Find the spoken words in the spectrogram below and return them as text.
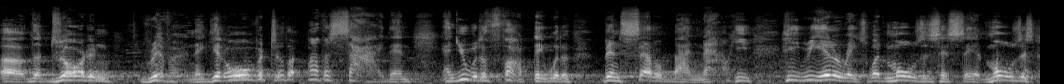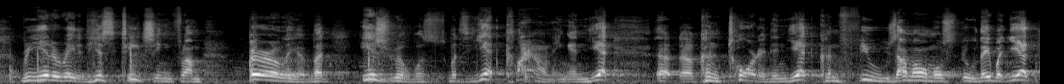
uh, the Jordan River and they get over to the other side. And, and you would have thought they would have been settled by now. He, he reiterates what Moses has said. Moses reiterated his teaching from earlier, but Israel was, was yet clowning and yet uh, uh, contorted and yet confused. I'm almost through. They were yet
